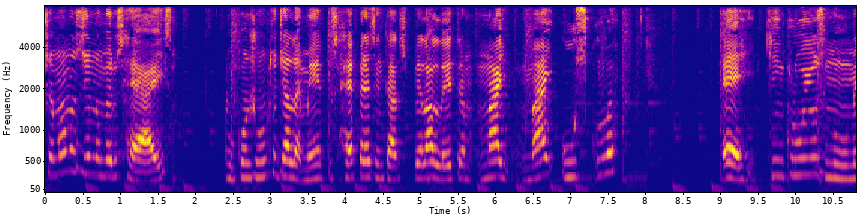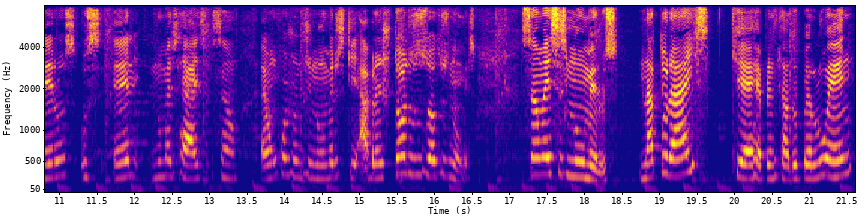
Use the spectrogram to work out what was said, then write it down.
Chamamos de números reais o conjunto de elementos representados pela letra maiúscula R, que inclui os números, os ele, números reais são é um conjunto de números que abrange todos os outros números. São esses números naturais, que é representado pelo N,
